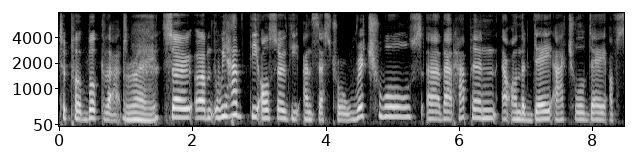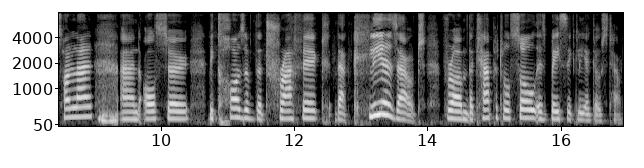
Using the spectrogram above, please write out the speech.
to put, book that. Right. So um, we have the also the ancestral rituals uh, that happen on the day, actual day of Seollal, and also because of the traffic that clears out from the capital, Seoul is basically a ghost town.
